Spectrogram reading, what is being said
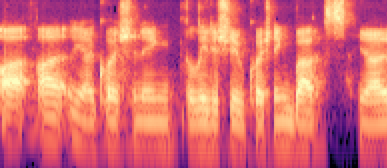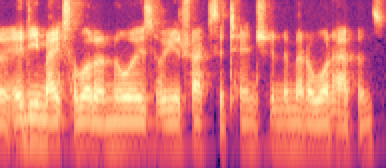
I, I, you know, questioning the leadership, questioning Bucks. You know, Eddie makes a lot of noise, so he attracts attention no matter what happens.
